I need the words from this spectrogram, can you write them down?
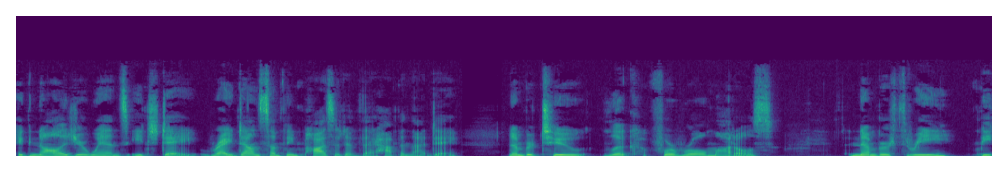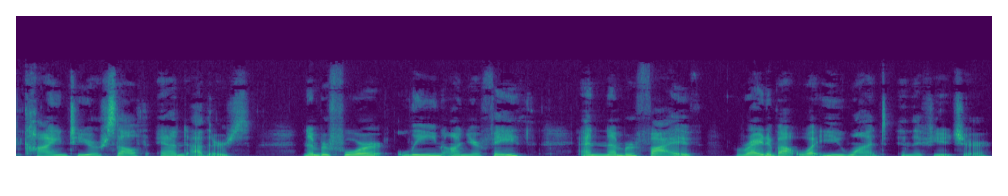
acknowledge your wins each day. Write down something positive that happened that day. Number two, look for role models. Number three, be kind to yourself and others. Number four, lean on your faith. And number five, write about what you want in the future.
